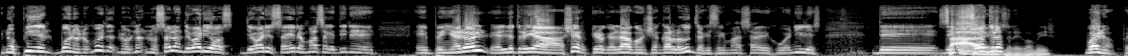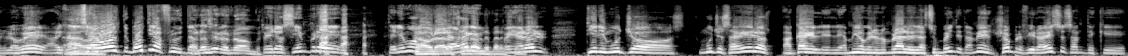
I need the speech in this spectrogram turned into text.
nos piden, bueno, nos, muestran- nos, nos hablan de varios de varios zagueros Massa que tiene eh, Peñarol. El otro día, ayer, creo que hablaba con Giancarlo Dutra, que es el más sabe de juveniles de, de Sabe, nosotros. entre comillas. Bueno, pero los ve, a diferencia Ah, bueno. de vos, vos tirás fruta. Conoce los nombres. Pero siempre tenemos. No, la verdad que Peñarol tiene muchos muchos zagueros. Acá el, el amigo que nos nombraron de la sub-20 también. Yo prefiero a esos antes que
